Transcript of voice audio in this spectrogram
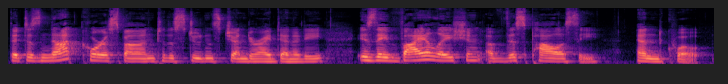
that does not correspond to the student's gender identity, is a violation of this policy. End quote.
